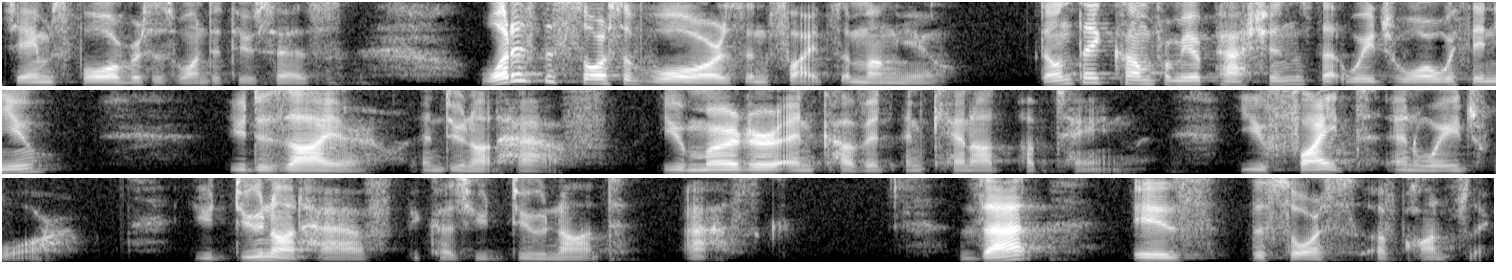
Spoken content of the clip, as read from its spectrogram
James 4, verses 1 to 2 says, What is the source of wars and fights among you? Don't they come from your passions that wage war within you? You desire and do not have. You murder and covet and cannot obtain. You fight and wage war. You do not have because you do not ask. That is the source of conflict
